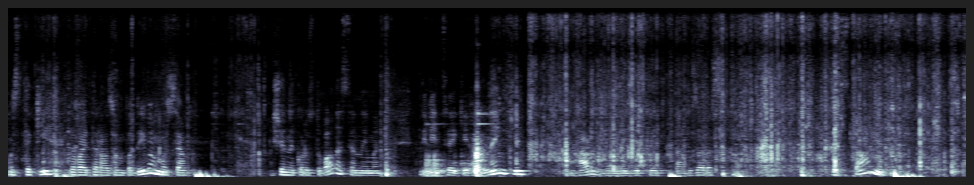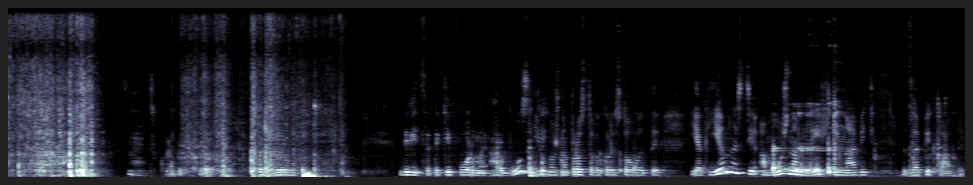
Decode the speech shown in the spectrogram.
ось такі. Давайте разом подивимося. Ще не користувалася ними. Дивіться, які гарненькі гарбузики. Так, зараз дістану. Ой, Цю коробочку переберу. Дивіться, такі форми гарбузики можна просто використовувати як ємності, а можна в них і навіть запікати.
